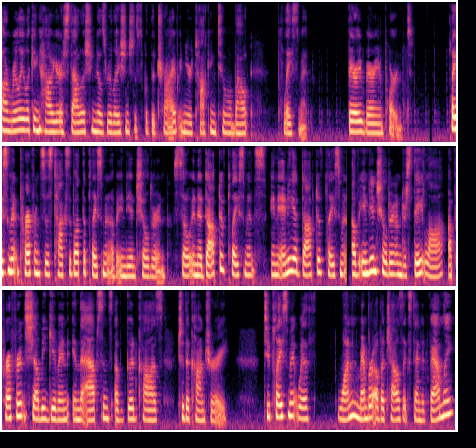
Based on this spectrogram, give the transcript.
I'm really looking how you're establishing those relationships with the tribe and you're talking to them about placement. Very, very important. Placement preferences talks about the placement of Indian children. So, in adoptive placements, in any adoptive placement of Indian children under state law, a preference shall be given in the absence of good cause to the contrary. To placement with one member of a child's extended family,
